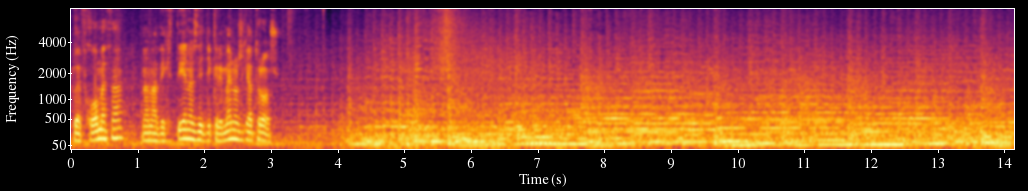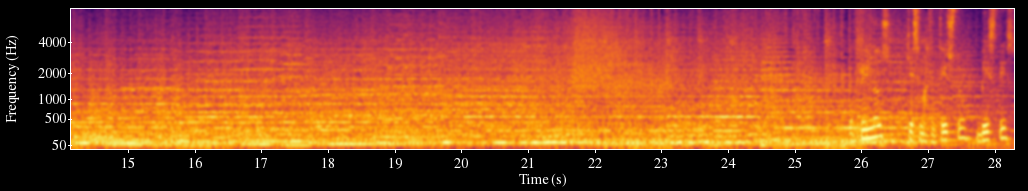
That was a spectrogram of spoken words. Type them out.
Του ευχόμεθα να αναδειχτεί ένας διακεκριμένος γιατρός. Φίλος και συμμαθητής του, Μπίστης,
